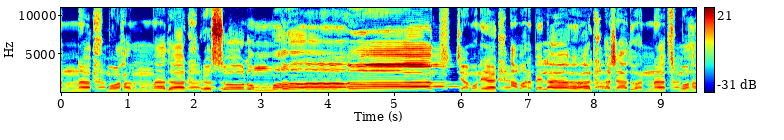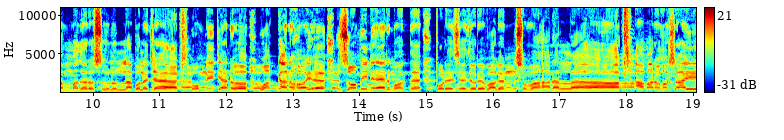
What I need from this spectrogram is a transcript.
আন্না মুহাম্মাদার রাসূলুল্লাহ যেমন আমার বেলাল আসাদু আন্না মোহাম্মদ রসুল্লাহ বলেছে, অমনি যেন অজ্ঞান হয়ে জমিনের মধ্যে পড়েছে। জোরে বলেন সুবহানাল্লাহ। আমার হোসাই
